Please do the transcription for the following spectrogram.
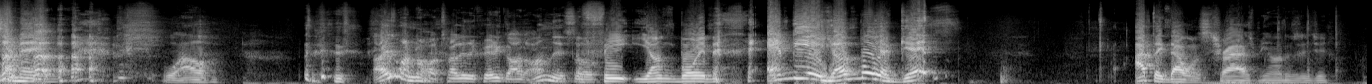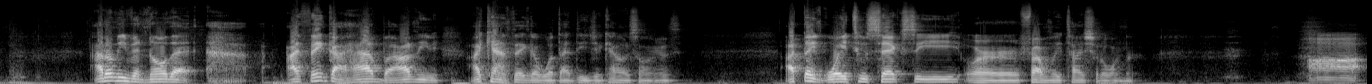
your name? wow. I just want to know how Tyler the Creator got on this. So Feet Young Boy. NBA Young Boy again? I think that one's trash, be honest with you. I don't even know that. I think I have, but I don't even. I can't think of what that DJ Khaled song is. I think Way Too Sexy or Family Ties should have won that. Uh,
